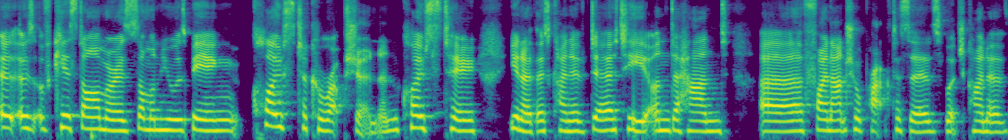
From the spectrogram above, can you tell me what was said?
as of Keir Starmer as someone who was being close to corruption and close to you know those kind of dirty, underhand uh, financial practices which kind of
